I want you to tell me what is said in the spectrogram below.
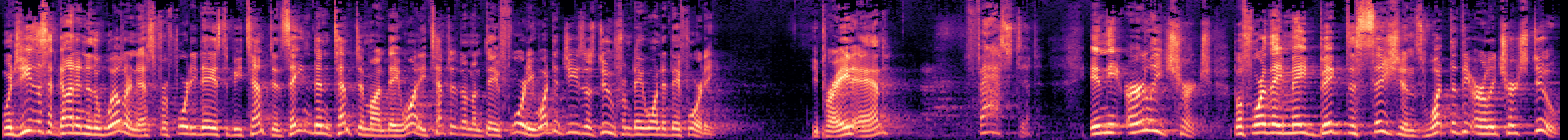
When Jesus had gone into the wilderness for 40 days to be tempted, Satan didn't tempt him on day one, he tempted him on day 40. What did Jesus do from day one to day 40? He prayed and fasted. In the early church, before they made big decisions, what did the early church do?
